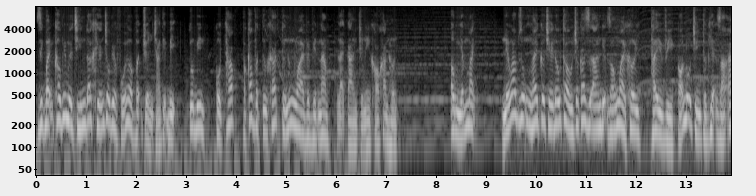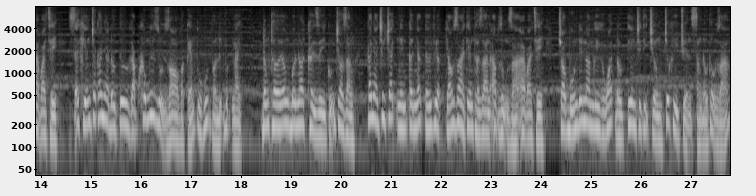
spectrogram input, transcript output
Dịch bệnh COVID-19 đã khiến cho việc phối hợp vận chuyển trang thiết bị, tua bin, cột tháp và các vật tư khác từ nước ngoài về Việt Nam lại càng trở nên khó khăn hơn. Ông nhấn mạnh, nếu áp dụng ngay cơ chế đấu thầu cho các dự án điện gió ngoài khơi thay vì có lộ trình thực hiện giá FIT sẽ khiến cho các nhà đầu tư gặp không ít rủi ro và kém thu hút vào lĩnh vực này. Đồng thời, ông Bernard Casey cũng cho rằng các nhà chức trách nên cân nhắc tới việc kéo dài thêm thời gian áp dụng giá FIT cho 4 đến 5 GW đầu tiên trên thị trường trước khi chuyển sang đấu thầu giá.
